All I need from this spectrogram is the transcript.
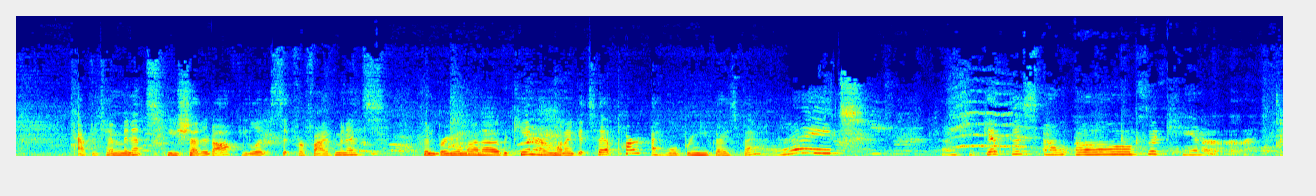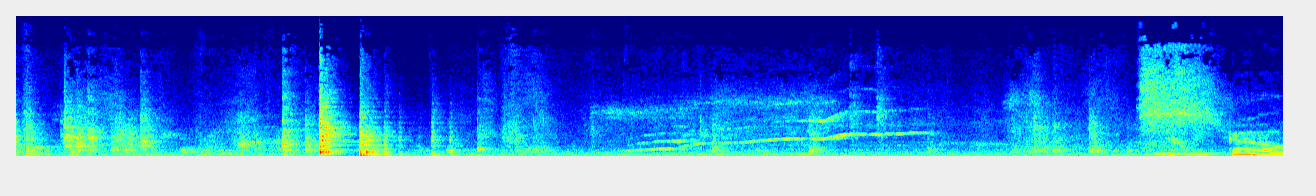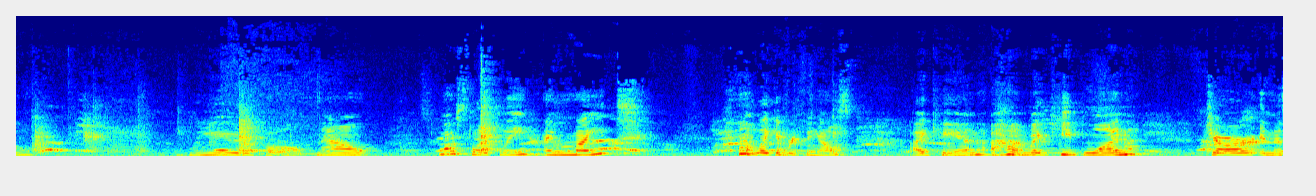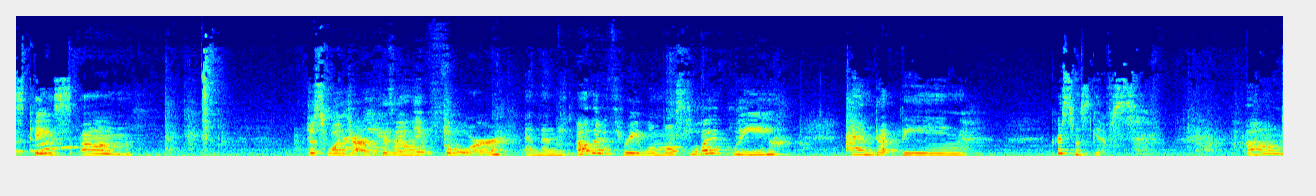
After 10 minutes, you shut it off, you let it sit for five minutes, then bring them on out of the canner. And when I get to that part, I will bring you guys back. All right, time to get this out of the canner. Beautiful. Now, most likely, I might, like everything else, I can, I might keep one jar, in this case, um, just one jar because I only have four. And then the other three will most likely end up being Christmas gifts. Um,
